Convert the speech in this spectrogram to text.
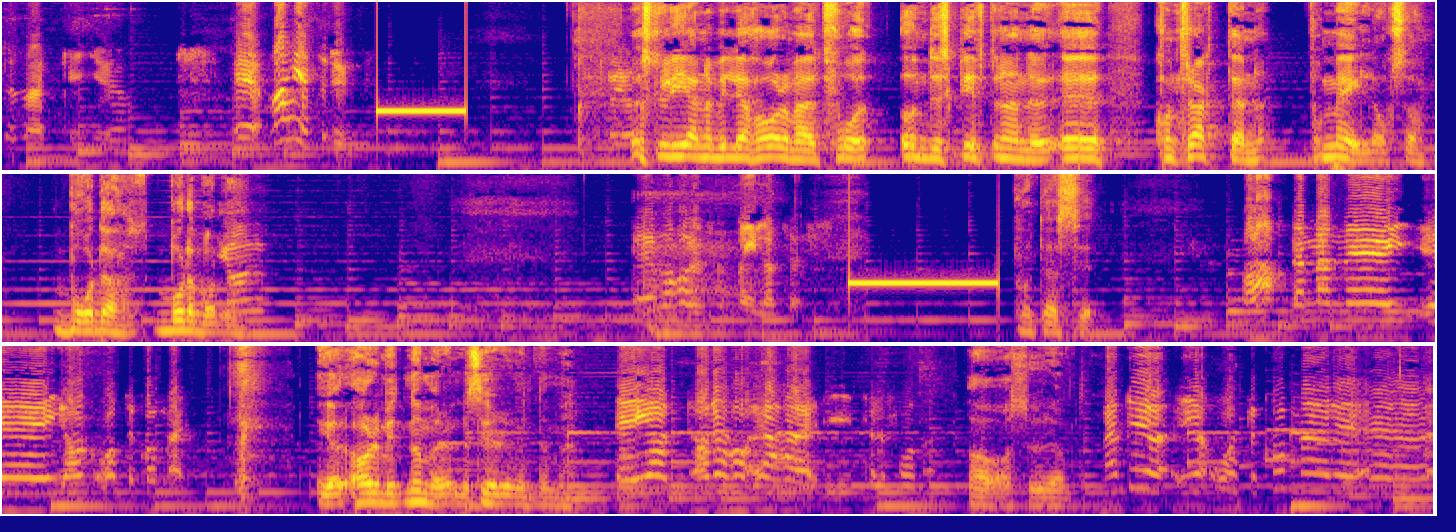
Det verkar ju... Eh, vad heter du? Jag skulle gärna vilja ha de här två underskrifterna nu, eh, kontrakten på mail också. Båda, båda barnen. Eh, vad har du för mejladress? .se. Ja, nej, men eh, eh, jag återkommer. Jag, har du mitt nummer eller ser du mitt nummer? Eh, jag, ja, det har jag här i telefonen. Ja, suveränt. Men du, jag, jag återkommer eh,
